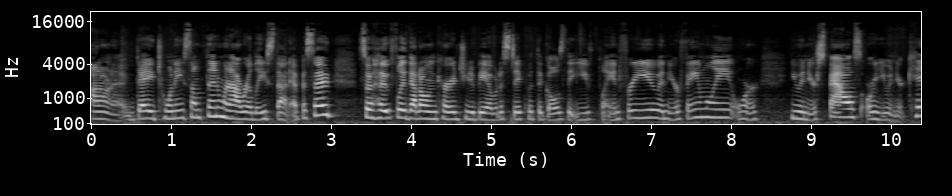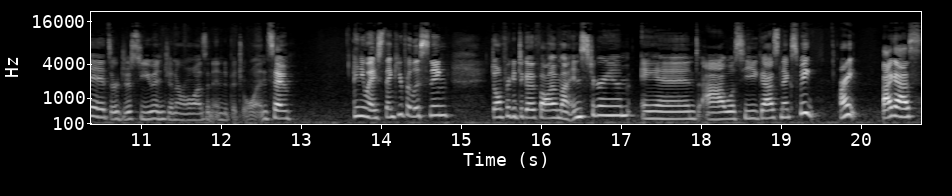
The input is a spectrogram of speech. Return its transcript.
I don't know, day 20 something when I release that episode. So hopefully that'll encourage you to be able to stick with the goals that you've planned for you and your family or you and your spouse or you and your kids or just you in general as an individual. And so anyways, thank you for listening. Don't forget to go follow my Instagram and I will see you guys next week. All right, bye guys.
